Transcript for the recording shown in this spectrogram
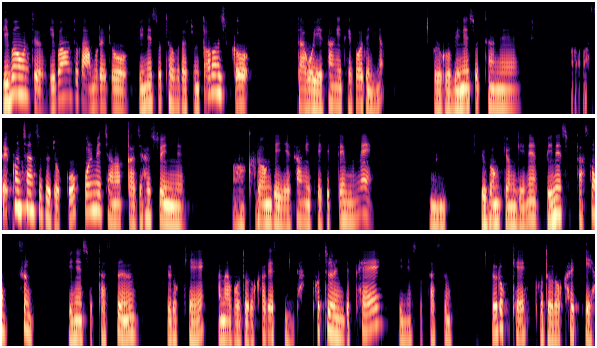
리바운드, 리바운드가 아무래도 미네소타보다 좀 떨어질 거라고 예상이 되거든요. 그리고 미네소타는 어, 세컨 찬스도 좋고 골밑 장악까지 할 수 있는 어, 그런 게 예상이 되기 때문에 음, 이번 경기는 미네소타 송, 승, 미네소타 승 이렇게 하나 보도록 하겠습니다. 포틀랜드 패, 미네소타 승 이렇게 보도록 할게요.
